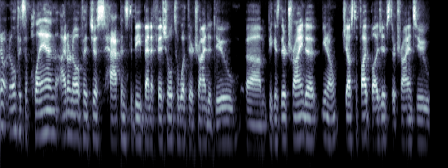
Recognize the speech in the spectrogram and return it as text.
don't know if it's a plan. I don't know if it just happens to be beneficial to what they're trying to do um, because they're trying to, you know, justify budgets. They're trying to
